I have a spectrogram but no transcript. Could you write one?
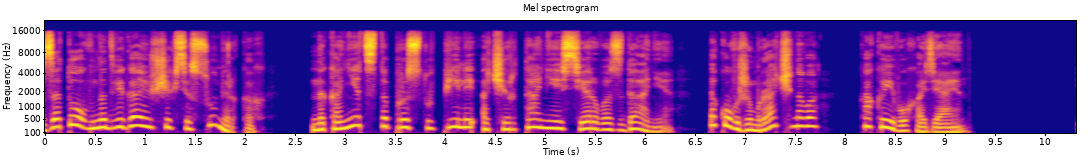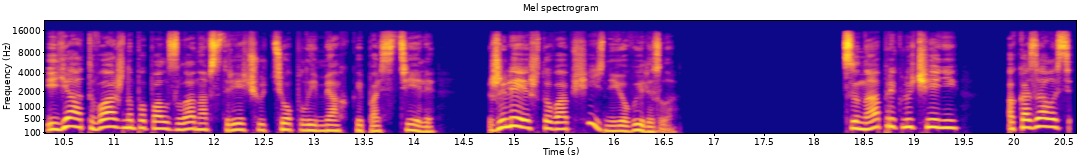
Зато в надвигающихся сумерках наконец-то проступили очертания серого здания — такого же мрачного, как и его хозяин. И я отважно поползла навстречу теплой мягкой постели, жалея, что вообще из нее вылезла. Цена приключений оказалась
